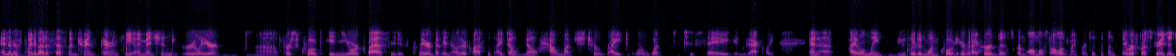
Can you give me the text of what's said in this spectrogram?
And then this point about assessment transparency I mentioned earlier. Uh, first quote, in your class it is clear, but in other classes I don't know how much to write or what to say exactly. And uh, I only included one quote here, but I heard this from almost all of my participants. They were frustrated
